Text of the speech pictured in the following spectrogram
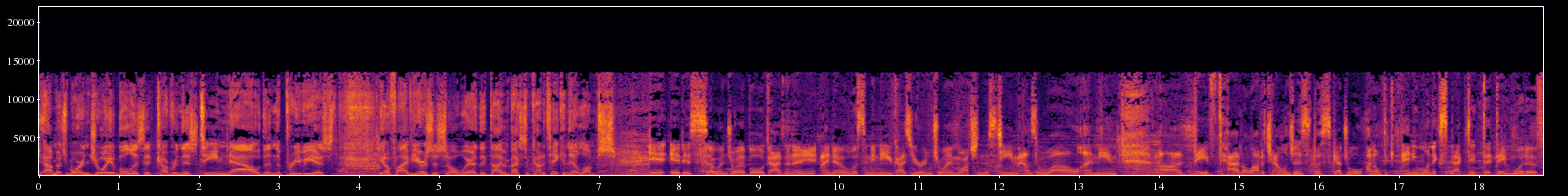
was. How much more enjoyable is it covering this team now than the previous, you know, five years or so, where the Diamondbacks have kind of taken their lumps? It, it is so enjoyable, guys. and I, I know listening to you guys, you're enjoying watching this team as well. I mean, uh, they've had a lot of challenges. The schedule, I don't think anyone expected that they would have,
